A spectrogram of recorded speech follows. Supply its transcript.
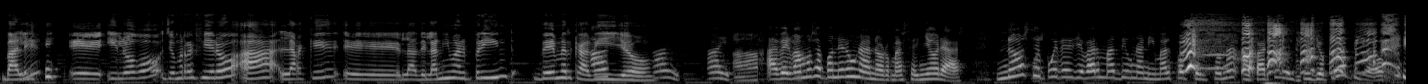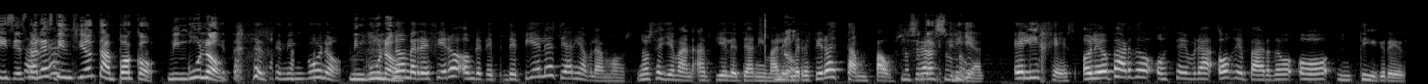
¿vale? Eh, y luego yo me refiero a la que eh, la del animal print de mercadillo. Ay, Ay, Ah. a ver, vamos a poner una norma, señoras. No se puede llevar más de un animal por persona aparte del tuyo propio. Y si está en extinción, tampoco. Ninguno. Ninguno. Ninguno. No, me refiero, hombre, de, de pieles ya ni hablamos. No se llevan a pieles de animales. No. Me refiero a estampados. Nosotras Eliges o leopardo, o cebra, o guepardo, o tigre.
